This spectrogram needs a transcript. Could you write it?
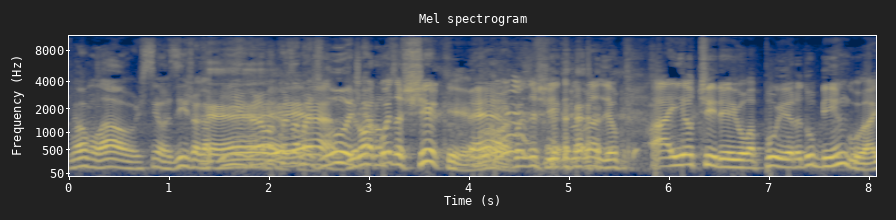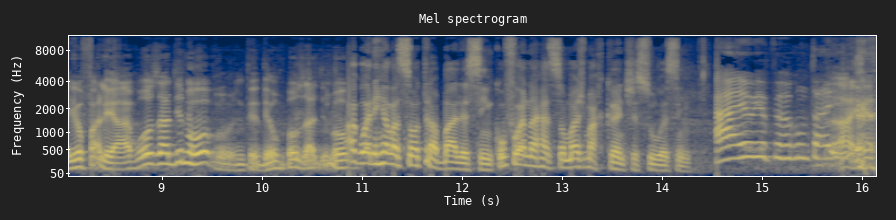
vamos lá, os senhorzinhos jogam bingo, é uma coisa mais É, lúdica. Virou uma coisa chique. Virou uma coisa chique no Brasil. Aí eu tirei a poeira do bingo, aí eu falei, ah, vou usar de novo, entendeu? Vou usar de novo. Agora, em relação ao trabalho, assim, qual foi a narração mais marcante sua, assim? Ah, eu ia perguntar isso. Ah, é?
